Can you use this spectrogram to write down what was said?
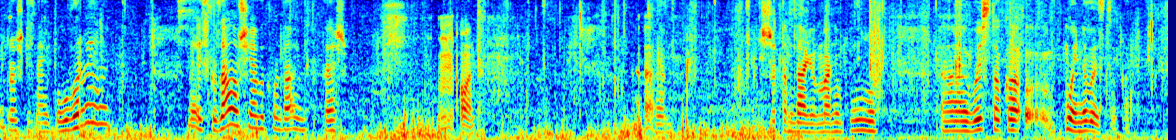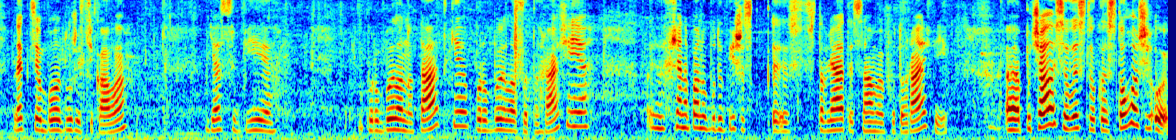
ми трошки з нею поговорили. Я і сказала, що я викладаю теж. От. Е, Що там далі в мене було? Е, Виставка. Ой, не виставка. Лекція була дуже цікава. Я собі поробила нотатки, поробила фотографії. Е, Я, напевно, буду більше е, вставляти саме фотографії. Е, Почалася виставка з того, що. Ой,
